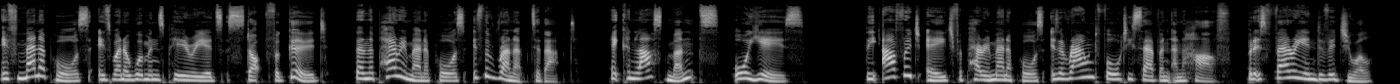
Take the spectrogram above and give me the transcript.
if menopause is when a woman's periods stop for good, then the perimenopause is the run up to that. It can last months or years. The average age for perimenopause is around 47 and a half, but it's very individual.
